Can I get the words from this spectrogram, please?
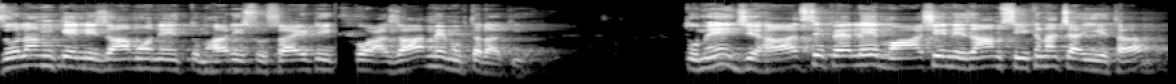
ظلم کے نظاموں نے تمہاری سوسائٹی کو عذاب میں مبتلا کیا۔ تمہیں جہاد سے پہلے معاشی نظام سیکھنا چاہیے تھا۔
